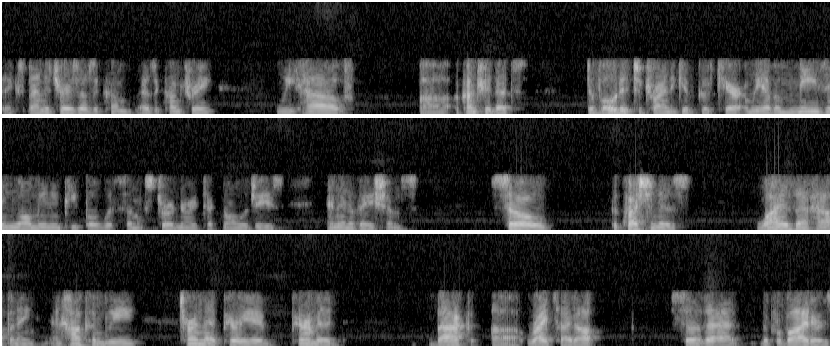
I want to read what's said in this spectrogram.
expenditures as a com- as a country. We have uh, a country that's devoted to trying to give good care, and we have amazing, well-meaning people with some extraordinary technologies and innovations. So the question is, why is that happening, and how can we turn that period pyramid back uh, right side up so that the providers,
